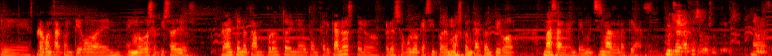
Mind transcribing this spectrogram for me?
Eh, espero contar contigo en, nuevos episodios. Probablemente no tan pronto y no tan cercanos, pero, pero seguro que sí podemos contar contigo más adelante. Muchísimas gracias. Muchas gracias a vosotros. Un abrazo.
